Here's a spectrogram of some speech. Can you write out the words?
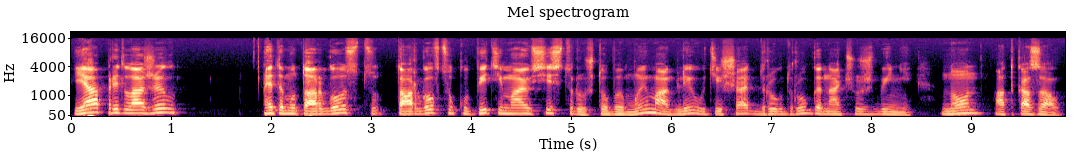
Я предложил этому торговцу, торговцу купить и мою сестру, чтобы мы могли утешать друг друга на чужбине, но он отказал.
